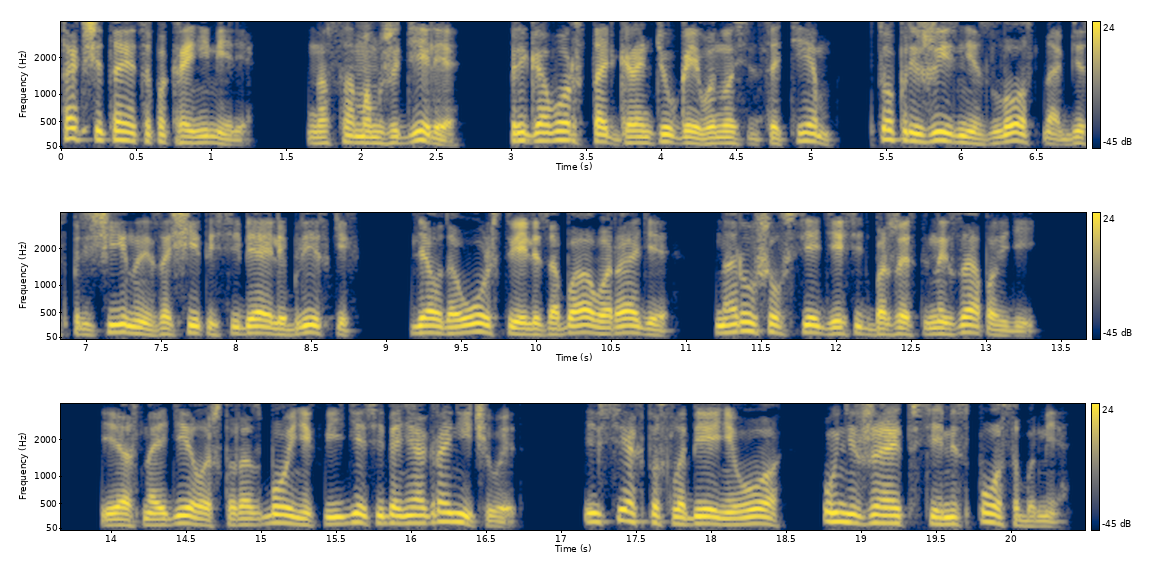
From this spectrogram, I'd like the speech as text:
Так считается, по крайней мере. На самом же деле, приговор стать гарантюгой выносится тем, кто при жизни злостно, без причины защиты себя или близких, для удовольствия или забавы ради, нарушил все десять божественных заповедей. Ясное дело, что разбойник в еде себя не ограничивает, и всех, кто слабее него, унижает всеми способами.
